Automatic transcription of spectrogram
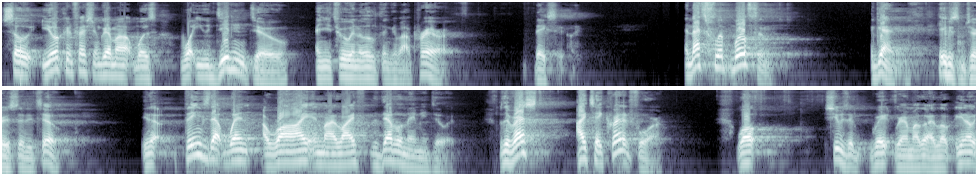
So your confession, Grandma, was what you didn't do, and you threw in a little thing about prayer, basically. And that's Flip Wilson. Again, he was in Jersey City too. You know, things that went awry in my life, the devil made me do it. But the rest, I take credit for. Well, she was a great grandmother. I love, you know,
